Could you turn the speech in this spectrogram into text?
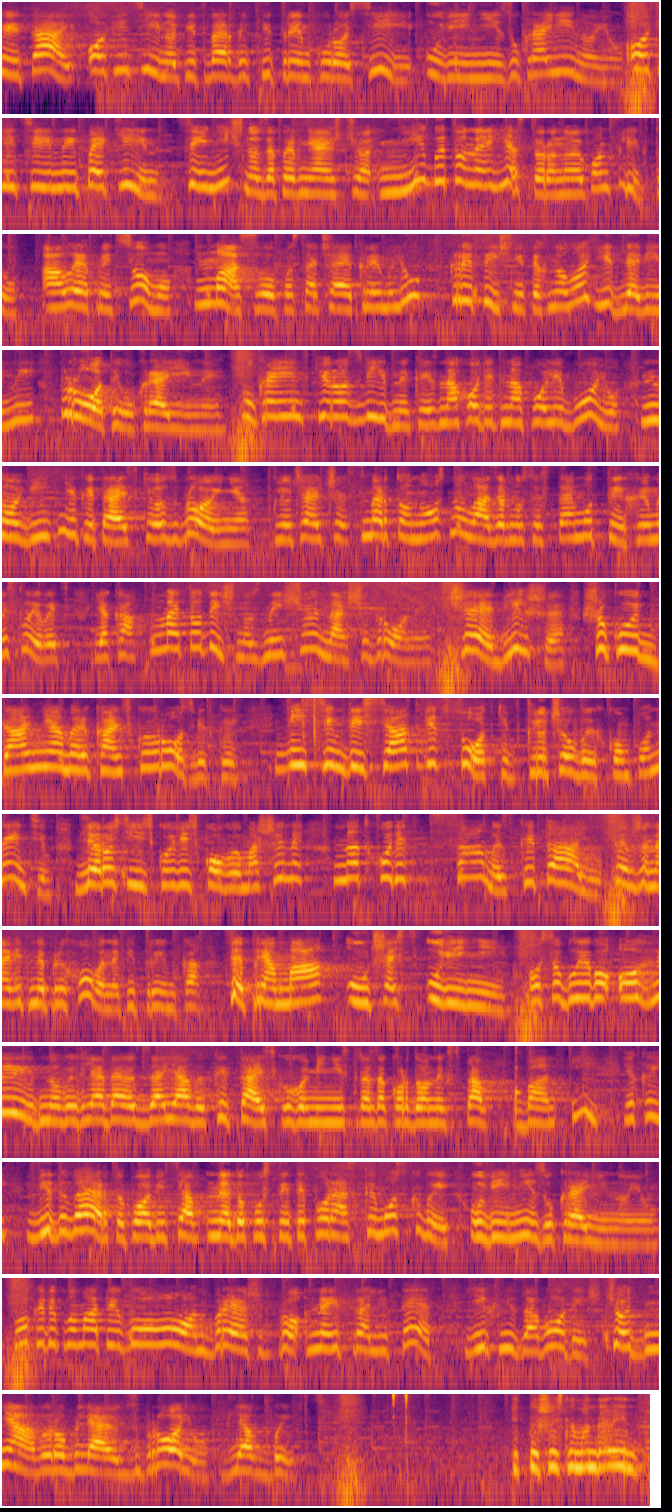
Китай офіційно підтвердив підтримку Росії у війні з Україною. Офіційний Пекін цинічно запевняє, що нібито не є стороною конфлікту, але при цьому масово постачає Кремлю критичні технології для війни проти України. Українські розвідники знаходять на полі бою новітнє китайське озброєння, включаючи смертоносну лазерну систему Тихий мисливець, яка методично знищує наші дрони. Ще більше шокують дані американської розвідки. 80% ключових компонентів для російської військової машини надходять саме з Китаю. Це вже навіть не прихована підтримка, це пряма участь у війні. Особливо огидно виглядають заяви китайського міністра закордонних справ Ван І, який відверто пообіцяв не допустити поразки Москви у війні з Україною. Поки дипломати в ООН брешуть про нейтралітет, їхні заводи щодня виробляють зброю для вбивць. Підпишись на мандарин.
